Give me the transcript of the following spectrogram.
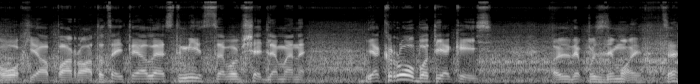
Ох, і апарат. Оцей ТЛС міст це взагалі для мене як робот якийсь. Ось де познімаю. Це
